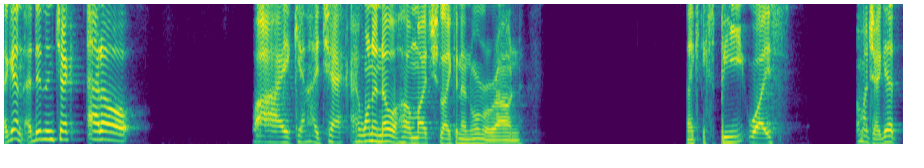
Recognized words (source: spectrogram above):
again, I didn't check at all why can I check? I want to know how much, like in a normal round, like XP wise, how much I get.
